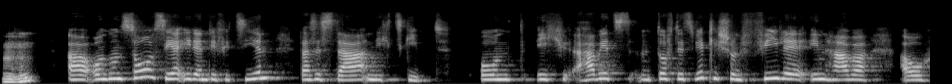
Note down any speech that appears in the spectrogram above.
Mhm äh, und uns so sehr identifizieren, dass es da nichts gibt. Und ich habe jetzt, durfte jetzt wirklich schon viele Inhaber auch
